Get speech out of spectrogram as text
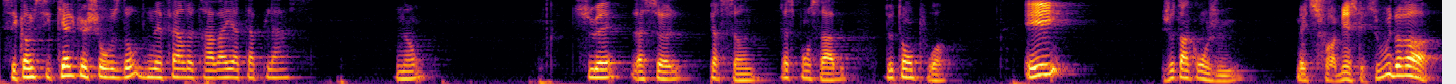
C'est comme si quelque chose d'autre venait faire le travail à ta place. Non. Tu es la seule personne responsable de ton poids. Et, je t'en conjure, mais tu feras bien ce que tu voudras.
